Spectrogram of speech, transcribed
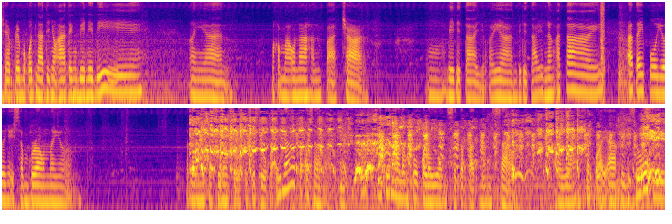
Siyempre bukod natin yung ating binili. Ayan. Baka maunahan pa. Char. Mm, bili tayo. Ayan. Bili tayo ng atay. Atay po yun. Yung isang brown na yun. Alam niyo kung sinusuot ko sa suka ay napakasarap. Dito nga lang po pala yan sa tapat ng south. Ayan, siya po ay aking suki.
